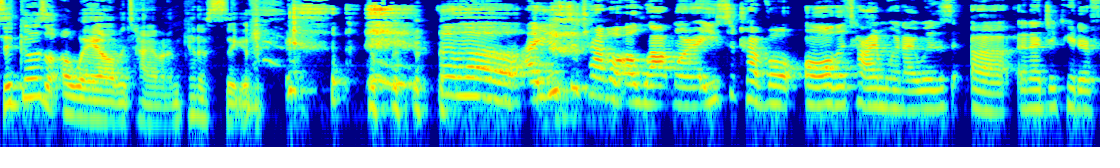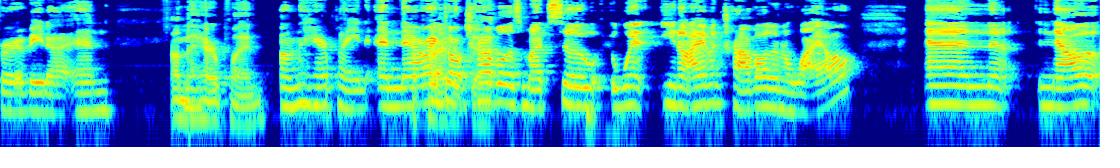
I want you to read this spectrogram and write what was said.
Sid goes away all the time, and I'm kind of sick of it. oh, I used to travel a lot more. I used to travel all the time when I was uh, an educator for Aveda and on the hairplane. on the hairplane. And now I don't jet. travel as much. So when you know, I haven't traveled in a while. And now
